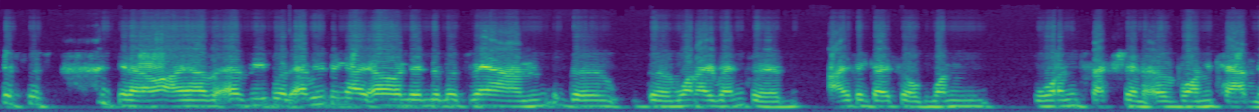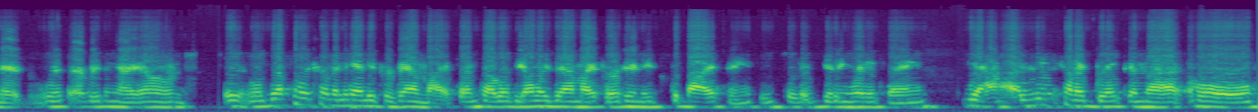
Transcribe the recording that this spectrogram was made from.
you know, I have every put everything I owned into this van. The the one I rented, I think I filled one one section of one cabinet with everything I owned. It will definitely come in handy for van life. I'm probably the only van lifer who needs to buy things instead of getting rid of things. Yeah, I've really kind of broken that whole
